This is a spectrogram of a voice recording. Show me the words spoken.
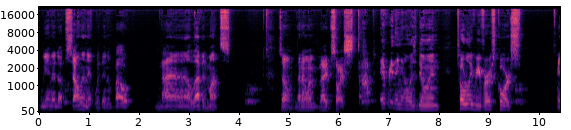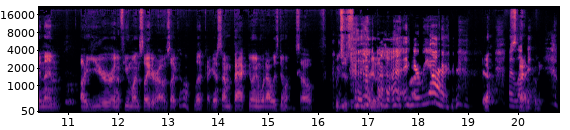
We ended up selling it within about nine, 11 months. So then I went, so I stopped everything I was doing, totally reverse course. And then a year and a few months later, I was like, oh, look, I guess I'm back doing what I was doing. So, which is really. and here we are. Yeah. I love exactly. it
